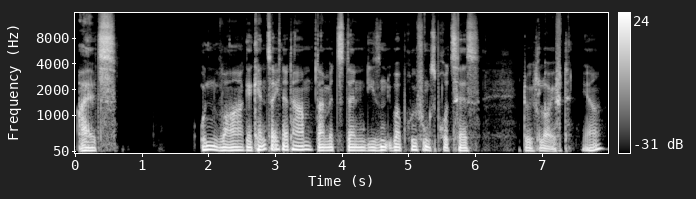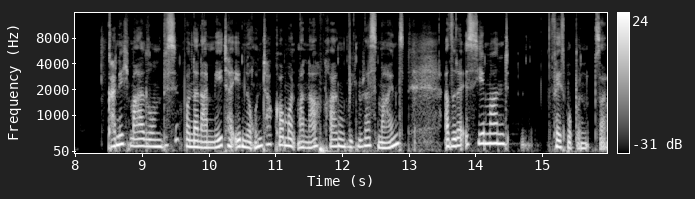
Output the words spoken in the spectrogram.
als unwahr gekennzeichnet haben, damit es denn diesen Überprüfungsprozess durchläuft. Ja, Kann ich mal so ein bisschen von deiner Metaebene runterkommen und mal nachfragen, wie du das meinst? Also da ist jemand, Facebook-Benutzer,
